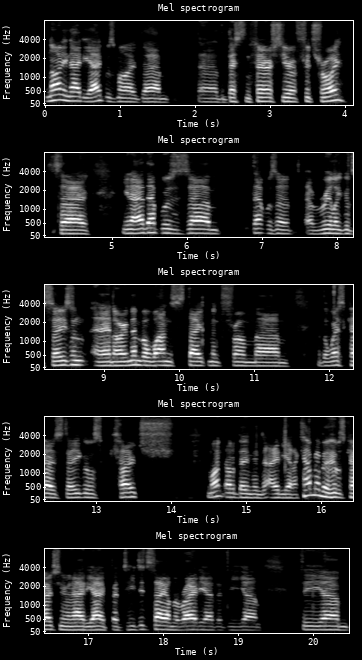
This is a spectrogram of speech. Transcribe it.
1988 was my um, uh, the best and fairest year at Fitzroy. So, you know, that was um, that was a, a really good season. And I remember one statement from um, the West Coast Eagles coach, might not have been in 88. I can't remember who was coaching him in 88, but he did say on the radio that the um, the um,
